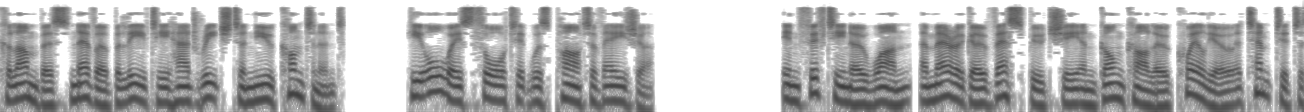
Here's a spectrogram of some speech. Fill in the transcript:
Columbus never believed he had reached a new continent—he always thought it was part of Asia. In 1501, Amerigo Vespucci and Goncalo Coelho attempted to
